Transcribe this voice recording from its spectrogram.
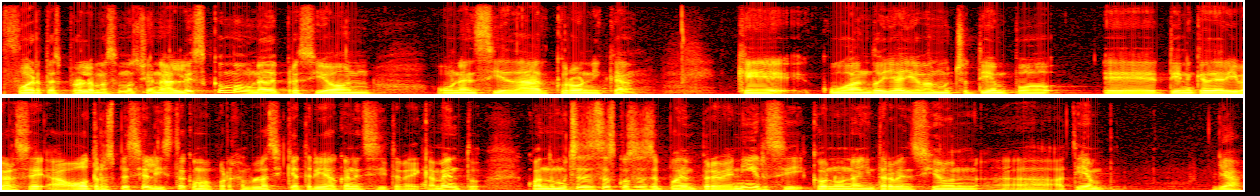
fuertes problemas emocionales como una depresión o una ansiedad crónica que cuando ya llevan mucho tiempo eh, tienen que derivarse a otro especialista, como por ejemplo la psiquiatría o que necesite medicamento. Cuando muchas de estas cosas se pueden prevenir sí, con una intervención a tiempo. Ya.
